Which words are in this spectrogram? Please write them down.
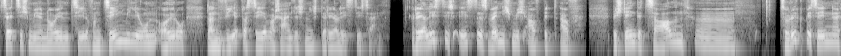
setze ich mir ein neues Ziel von 10 Millionen Euro, dann wird das sehr wahrscheinlich nicht realistisch sein. Realistisch ist es, wenn ich mich auf, auf bestehende Zahlen äh, zurückbesinne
